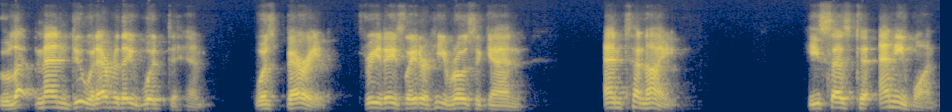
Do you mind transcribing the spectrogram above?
who let men do whatever they would to him, was buried. Three days later, he rose again. And tonight, he says to anyone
